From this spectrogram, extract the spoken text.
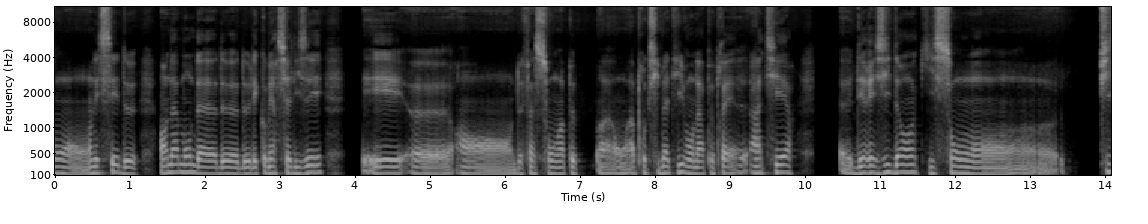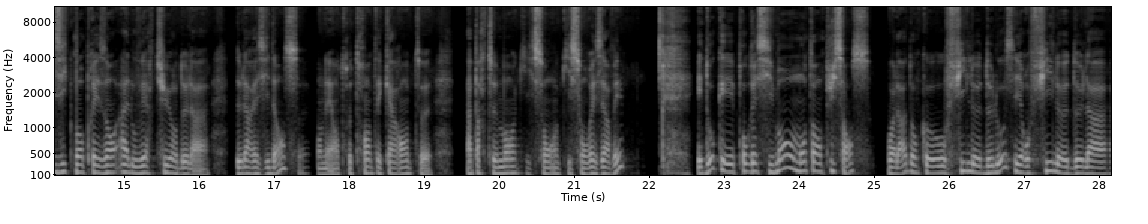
on essaie de, en amont de, de, de les commercialiser et de façon un peu approximative, on a à peu près un tiers des résidents qui sont euh, physiquement présents à l'ouverture de la, de la résidence. On est entre 30 et 40 euh, appartements qui sont, qui sont réservés. Et donc, et progressivement, on monte en puissance. Voilà, donc au fil de l'eau, c'est-à-dire au fil de la,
